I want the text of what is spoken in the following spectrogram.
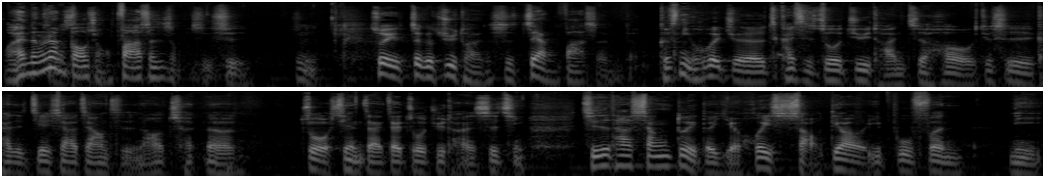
我还能让高雄发生什么事？是，嗯，所以这个剧团是这样发生的。可是你会不会觉得开始做剧团之后，就是开始接下这样子，然后成呃做现在在做剧团的事情，其实它相对的也会少掉一部分你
